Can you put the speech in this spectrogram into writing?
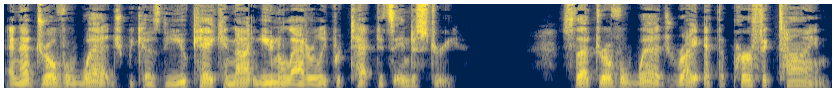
And that drove a wedge because the UK cannot unilaterally protect its industry. So that drove a wedge right at the perfect time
